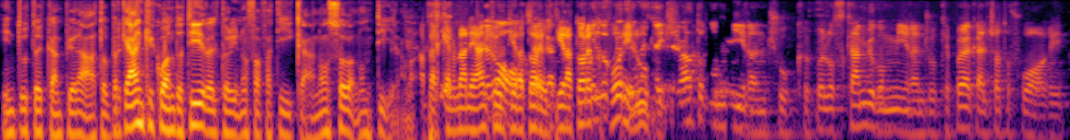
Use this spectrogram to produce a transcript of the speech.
in tutto il campionato. Perché anche quando tira il Torino fa fatica, non solo non tira, ma Ma perché Sì, non ha neanche però, un tiratore, cioè, il tiratore da fuori è quell'occasione che hai creato con Miranchuk, quello scambio con Miranchuk che poi ha calciato fuori,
